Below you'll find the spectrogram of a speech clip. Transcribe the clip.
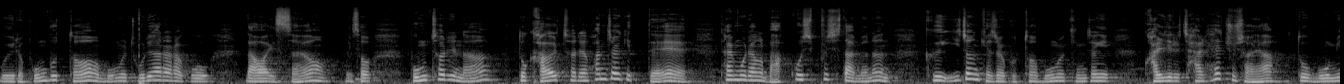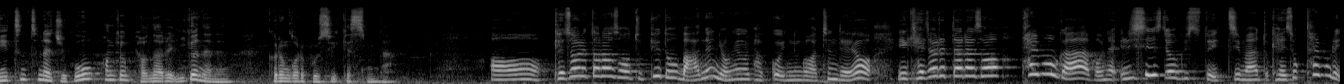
오히려 봄부터 몸을 조리하라라고 나와 있어요. 그래서 봄철이나 또 가을철에 환절기 때 탈모량을 막고 싶으시다면은 그 이전 계절부터 몸을 굉장히 관리를 잘 해주셔야 또 몸이 튼튼해지고 환경 변화를 이겨내는 그런 거를 볼 수 있겠습니다. 어, 계절에 따라서 두피도 많은 영향을 받고 있는 것 같은데요. 이 계절에 따라서 탈모가 뭐냐 일시적일 수도 있지만 또 계속 탈모로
